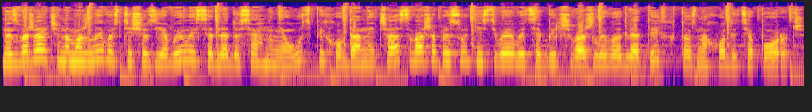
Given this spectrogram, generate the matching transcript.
Незважаючи на можливості, що з'явилися для досягнення успіху, в даний час ваша присутність виявиться більш важливою для тих, хто знаходиться поруч.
